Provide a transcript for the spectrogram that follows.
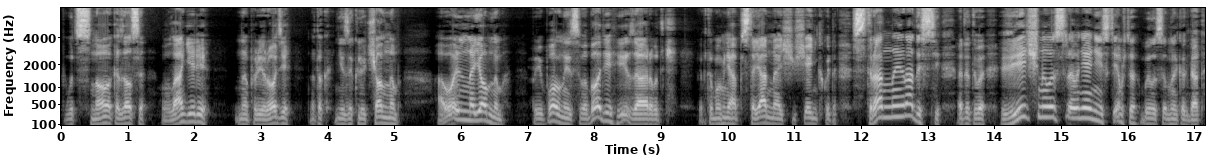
как будто снова оказался в лагере, на природе, но только не заключенном, а вольно-наемном, при полной свободе и заработке и потому у меня постоянное ощущение какой-то странной радости от этого вечного сравнения с тем, что было со мной когда-то.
